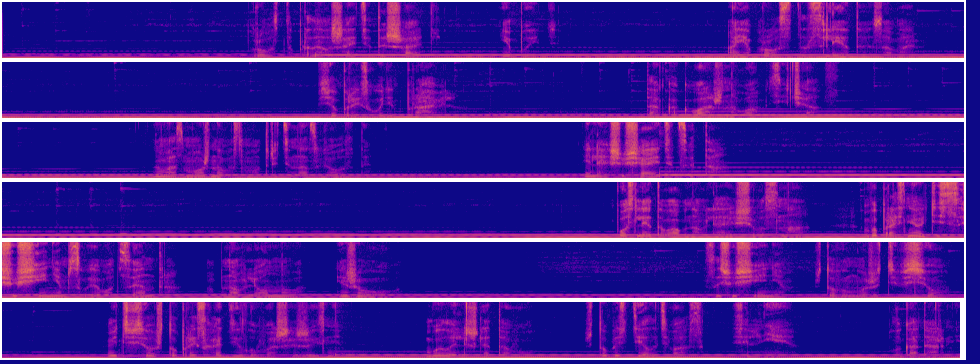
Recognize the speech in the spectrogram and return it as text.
Просто продолжайте дышать и быть. А я просто следую за вами. Все происходит правильно, так как важно вам сейчас. Возможно, вы смотрите на звезды или ощущаете цвета. После этого обновляющего сна вы проснетесь с ощущением своего центра, обновленного и живого. С ощущением, что вы можете все. Ведь все, что происходило в вашей жизни, было лишь для того, чтобы сделать вас сильнее, благодарнее.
